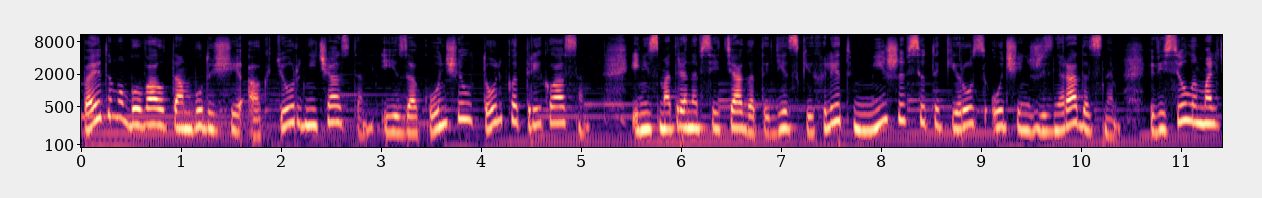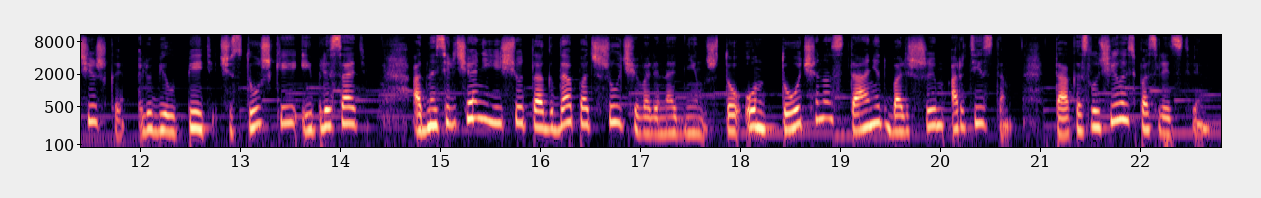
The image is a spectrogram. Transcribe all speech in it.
Поэтому бывал там будущий актер нечасто и закончил только три класса. И несмотря на все тяготы детских лет, Миша все-таки рос очень жизнерадостным, веселым мальчишкой, любил петь частушки и плясать. Односельчане еще тогда подшучивали над ним, что он точно станет большим артистом. Так и случилось впоследствии.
